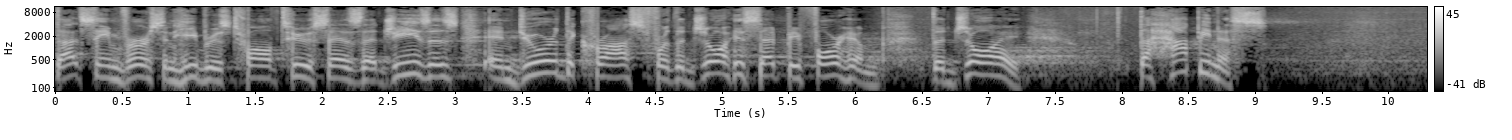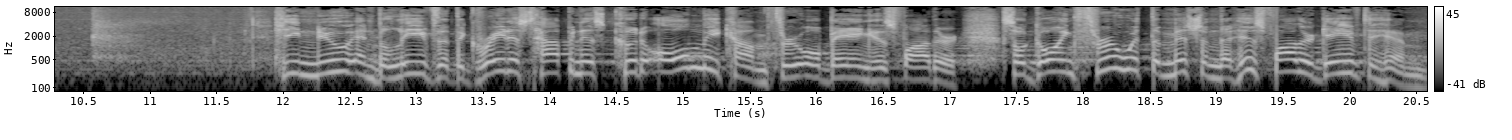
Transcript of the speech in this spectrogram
That same verse in Hebrews 12 2 says that Jesus endured the cross for the joy set before him. The joy, the happiness he knew and believed that the greatest happiness could only come through obeying his Father. So, going through with the mission that his Father gave to him,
